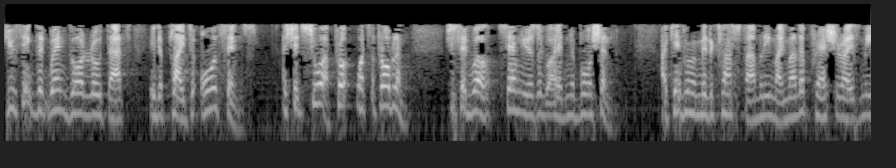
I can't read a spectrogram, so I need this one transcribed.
Do you think that when God wrote that, it applied to all sins? I said, Sure. Pro- what's the problem? She said, Well, seven years ago, I had an abortion. I came from a middle class family. My mother pressurized me.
